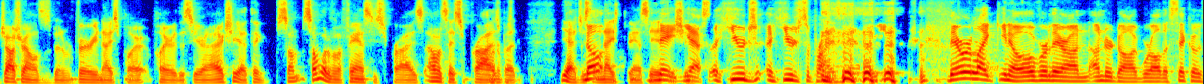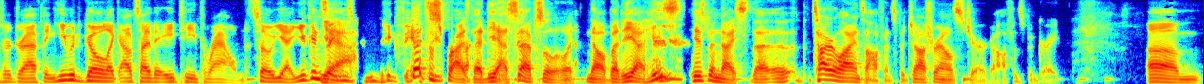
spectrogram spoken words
Josh Reynolds has been a very nice player, player this year, and actually I think some somewhat of a fantasy surprise. I wouldn't say surprise, 100%. but yeah, just no, a nice fantasy. Nate, yes, a huge a huge surprise. I mean, there were like you know over there on Underdog where all the sickos are drafting. He would go like outside the 18th round. So yeah, you can say yeah. he's been big fan. That's a surprise. Then yes, absolutely. No, but yeah, he's he's been nice. The, uh, the entire Lions offense, but Josh Reynolds, Jared Goff has been great. Um,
